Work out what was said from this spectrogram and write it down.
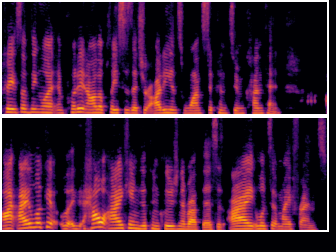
create something what and put it in all the places that your audience wants to consume content. I, I look at like how I came to the conclusion about this is I looked at my friends,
